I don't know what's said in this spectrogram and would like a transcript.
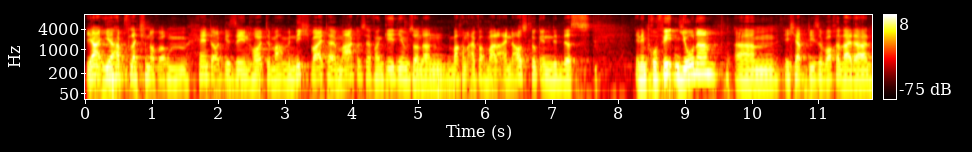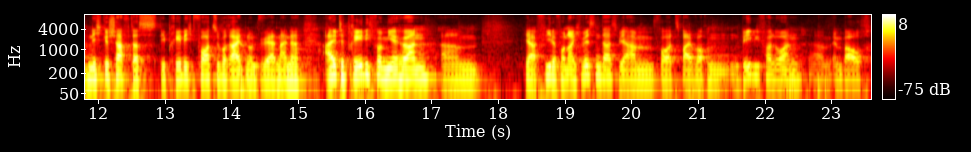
ja, ihr habt vielleicht schon auf eurem Handout gesehen, heute machen wir nicht weiter im Markus-Evangelium, sondern machen einfach mal einen Ausflug in das in den Propheten Jona. Ähm, ich habe diese Woche leider nicht geschafft, das, die Predigt vorzubereiten und wir werden eine alte Predigt von mir hören. Ähm, ja, viele von euch wissen das. Wir haben vor zwei Wochen ein Baby verloren ähm, im Bauch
